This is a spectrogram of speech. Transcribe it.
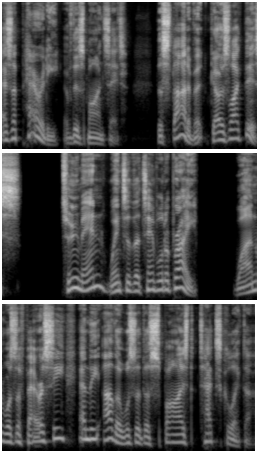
as a parody of this mindset. The start of it goes like this Two men went to the temple to pray. One was a Pharisee, and the other was a despised tax collector.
